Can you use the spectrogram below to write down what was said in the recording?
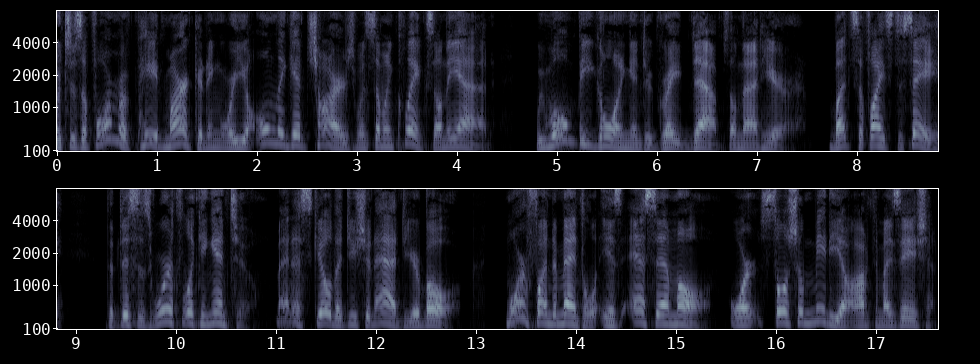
which is a form of paid marketing where you only get charged when someone clicks on the ad. We won't be going into great depth on that here, but suffice to say that this is worth looking into and a skill that you should add to your bowl. More fundamental is SMO, or social media optimization.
